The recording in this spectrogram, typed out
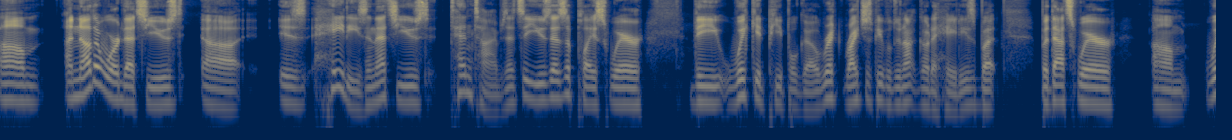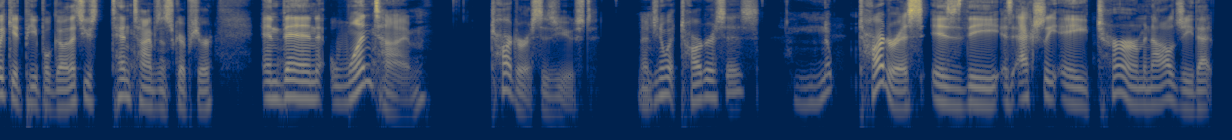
Um, another word that's used uh, is Hades, and that's used ten times. It's used as a place where the wicked people go. Righteous people do not go to Hades, but but that's where um, wicked people go. That's used ten times in Scripture, and then one time, Tartarus is used. Now, do you know what Tartarus is? Nope. Tartarus is the is actually a terminology that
